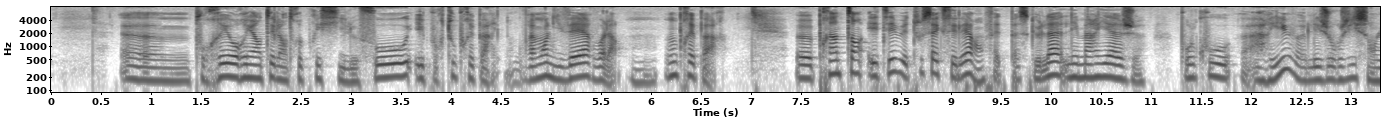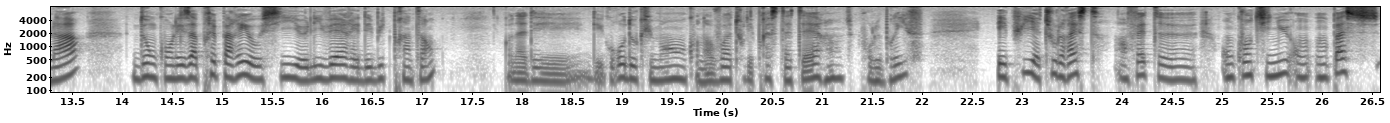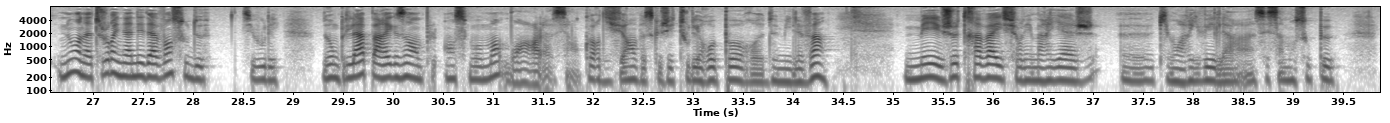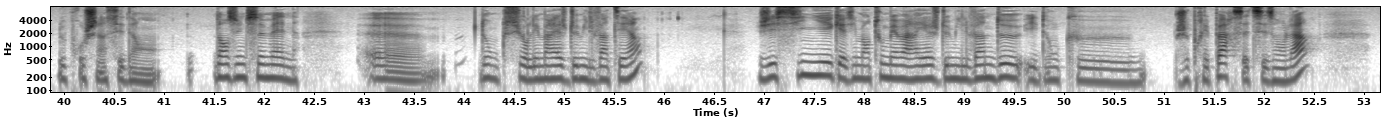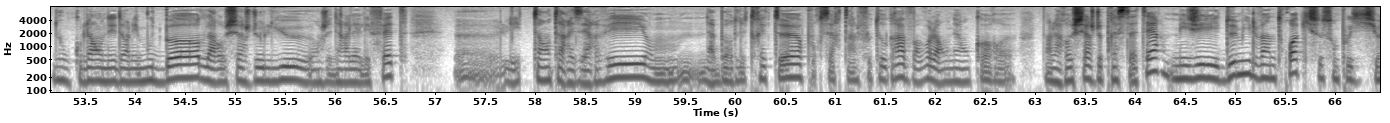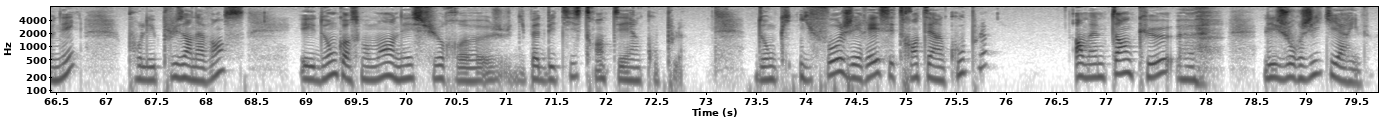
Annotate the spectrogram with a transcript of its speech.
euh, pour réorienter l'entreprise s'il le faut et pour tout préparer. Donc vraiment l'hiver, voilà, on, prépare. printemps, été, bah, tout s'accélère en fait, parce que là, les mariages, pour le coup, arrivent, les jours J sont là, donc on les a préparés aussi l'hiver et début de printemps. On a des, gros documents qu'on envoie à tous les prestataires hein, pour le brief. Et puis il y a tout le reste. En fait, euh, on continue, on, passe. Nous, on a toujours une année d'avance ou deux, si vous voulez. Donc là, par exemple, en ce moment, bon, alors là, c'est encore différent parce que j'ai tous les reports 2020, euh, mais je travaille sur les mariages euh, qui vont arriver là incessamment sous peu. Le prochain, c'est dans, dans une semaine. donc sur les mariages 2021. J'ai signé quasiment tous mes mariages 2022 et donc euh, je prépare cette saison-là. Donc là, on est dans les mood boards, la recherche de lieux, en général, elle est faite. Euh, les tentes à réserver, on aborde le traiteur, pour certains le photographe. voilà, on est encore euh, dans la recherche de prestataires, mais j'ai les 2023 qui se sont positionnés pour les plus en avance. Et donc en ce moment, on est sur, je dis pas de bêtises, 31 couples. Donc il faut gérer ces 31 couples en même temps que euh, les jours J qui arrivent.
